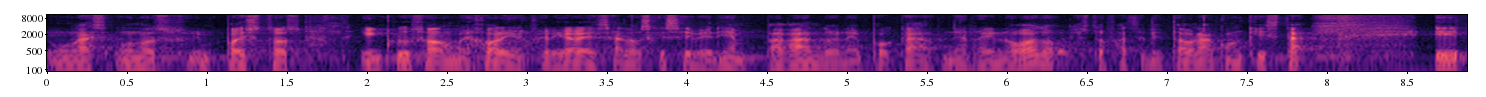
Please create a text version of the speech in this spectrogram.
unos impuestos incluso a lo mejor inferiores a los que se venían pagando en época del Reino Godo, esto facilitaba la conquista, y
